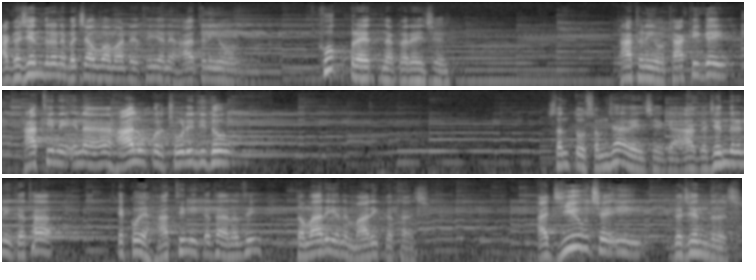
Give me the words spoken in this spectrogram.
આ ગજેન્દ્રને બચાવવા માટે થઈ અને હાથણીઓ ખૂબ પ્રયત્ન કરે છે. હાથણીઓ થાકી ગઈ. હાથીને એના હાલ ઉપર છોડી દીધો. સંતો સમજાવે છે કે આ ગજેન્દ્રની કથા એ કોઈ હાથીની કથા નથી, તમારી અને મારી કથા છે. આ જીવ છે એ ગજેન્દ્ર છે.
